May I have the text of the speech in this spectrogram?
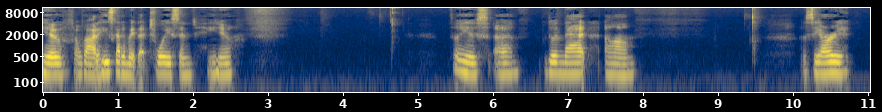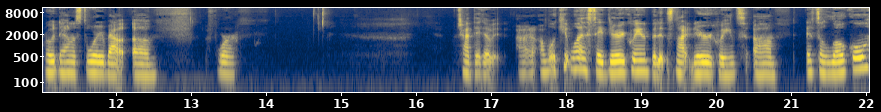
you know, from God. He's got to make that choice, and you know. So he's uh, doing that. Um, let's see, I already wrote down a story about um, for. Trying to think of it. I, I keep wanting to say Dairy Queen, but it's not Dairy Queen's. Um, it's a local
